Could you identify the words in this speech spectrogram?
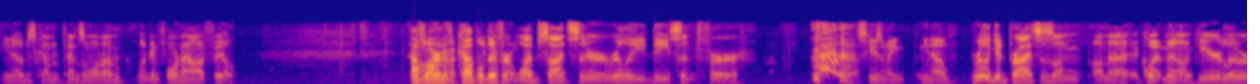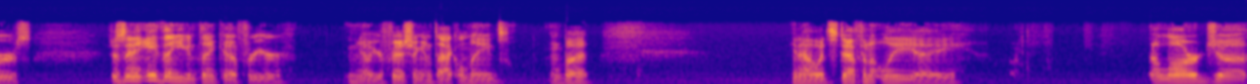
You know, just kind of depends on what I'm looking for and how I feel. I've learned of a couple different websites that are really decent for, excuse me, you know, really good prices on on uh, equipment, on gear, lures, just any, anything you can think of for your, you know, your fishing and tackle needs but you know it's definitely a a large uh,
